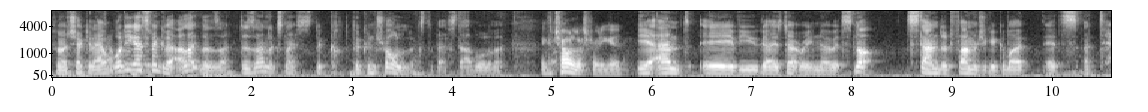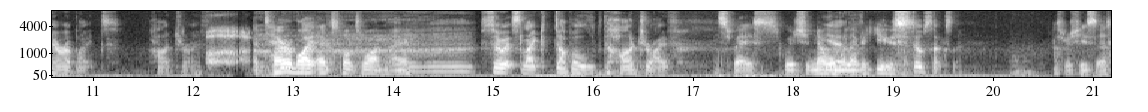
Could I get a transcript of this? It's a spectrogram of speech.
If you want to check it out. What do you guys think of it? I like the design. The design looks nice. The, the controller looks the best out of all of it. The controller looks pretty good. Yeah, and if you guys don't really know, it's not standard 500 gigabyte. It's a terabyte hard drive. A terabyte Xbox One, eh? So it's like double the hard drive. Space, which no Yeah. one will ever use. Still sucks though. That's what she said.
